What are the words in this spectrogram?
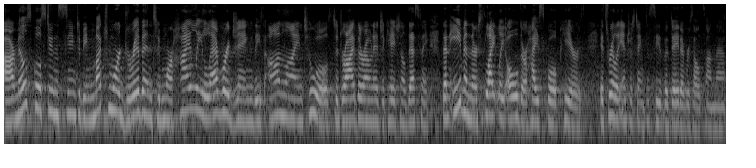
Our middle school students seem to be much more driven to more highly leveraging these online tools to drive their own educational destiny than even their slightly older high school peers. It's really interesting to see the data results on that.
